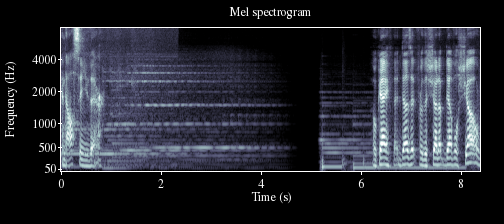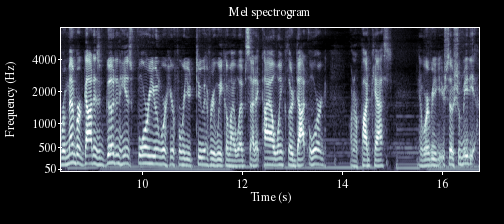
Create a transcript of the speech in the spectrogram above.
and I'll see you there. Okay, that does it for the Shut Up Devil show. Remember, God is good and He is for you, and we're here for you too every week on my website at kylewinkler.org, on our podcast, and wherever you get your social media.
